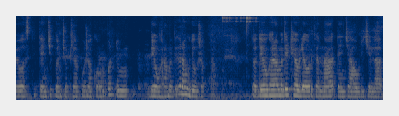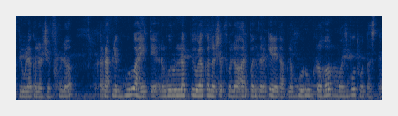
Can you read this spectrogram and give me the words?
व्यवस्थित त्यांची पंचोपचार पूजा करून पण तुम्ही देवघरामध्ये राहू देऊ शकता. तर देवघरामध्ये ठेवल्यावर त्यांना त्यांच्या आवडीचे ला पिवळ्या कलरचे फुलं कारण आपले गुरु आहेत ते आणि गुरूंना पिवळ्या कलरचे फुलं अर्पण जर केले तर आपलं गुरुग्रह मजबूत होत असतो.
